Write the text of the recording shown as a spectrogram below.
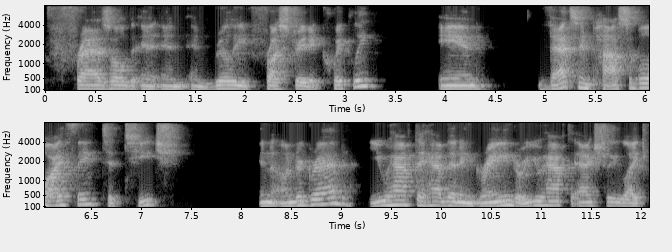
frazzled and, and, and really frustrated quickly. And that's impossible, I think, to teach in undergrad. You have to have that ingrained, or you have to actually like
